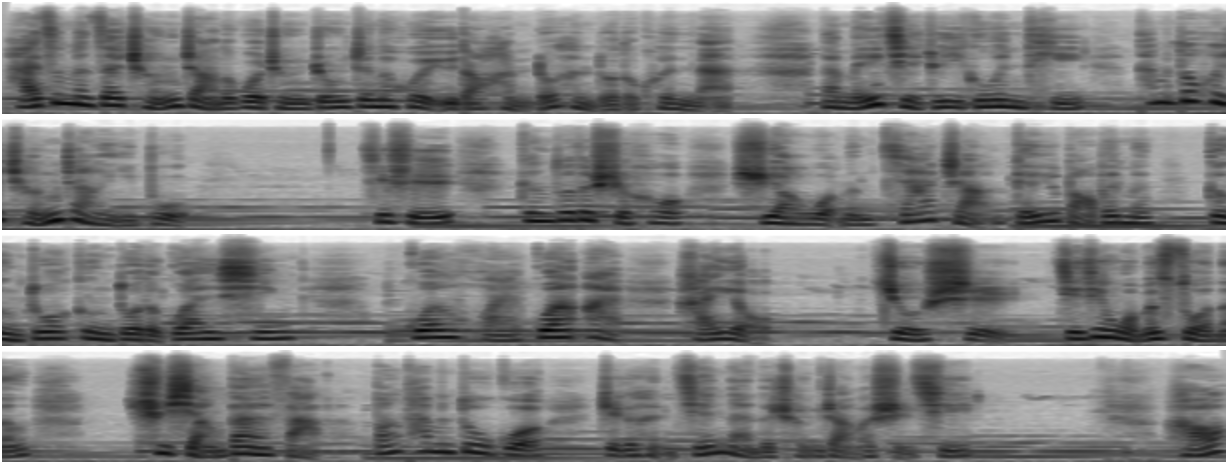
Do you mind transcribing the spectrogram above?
孩子们在成长的过程中，真的会遇到很多很多的困难。那每解决一个问题，他们都会成长一步。其实更多的时候，需要我们家长给予宝贝们更多更多的关心、关怀、关爱，还有就是竭尽我们所能，去想办法帮他们度过这个很艰难的成长的时期。好，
